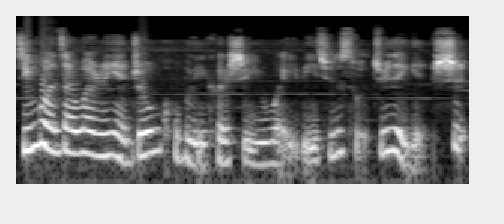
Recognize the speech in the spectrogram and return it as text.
尽管在外人眼中，库布里克是一位离群所居的隐士，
